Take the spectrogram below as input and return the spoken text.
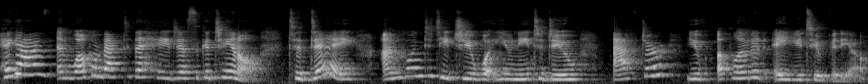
Hey guys, and welcome back to the Hey Jessica channel. Today, I'm going to teach you what you need to do after you've uploaded a YouTube video.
